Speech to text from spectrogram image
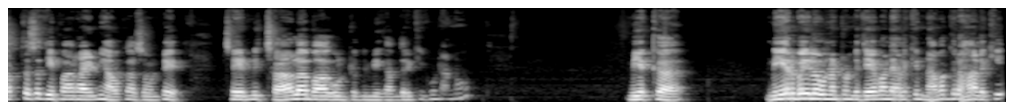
సప్తసతి పారాయణని అవకాశం ఉంటే చేయండి. చాలా బాగుంటుంది మీకు అందరికీ కూడాను. మీ యొక్క నియర్ బైలో ఉన్నటువంటి దేవాలయాలకి నవగ్రహాలకి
